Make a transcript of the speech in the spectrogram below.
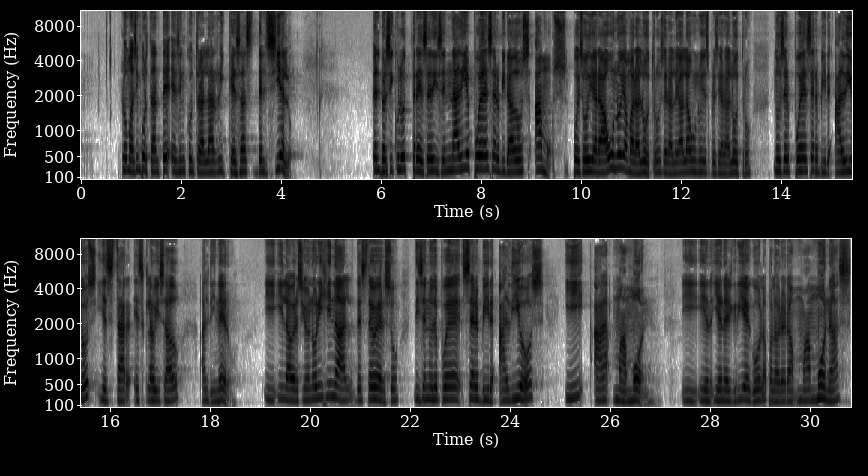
lo más importante es encontrar las riquezas del cielo. El versículo 13 dice, nadie puede servir a dos amos, pues odiará a uno y amará al otro, será leal a uno y despreciará al otro. No se puede servir a Dios y estar esclavizado al dinero. Y, la versión original de este verso dice no se puede servir a Dios y a mamón. Y, en, el griego la palabra era mamonas.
